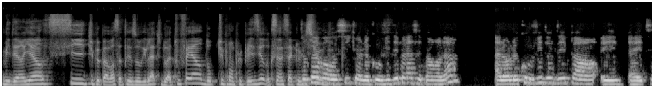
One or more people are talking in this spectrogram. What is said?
mais derrière si tu peux pas avoir cette trésorerie là, tu dois tout faire, donc tu prends plus plaisir. Donc c'est un cercle Il faut vicieux. savoir aussi que le Covid est passé par là. Alors, le Covid au départ a été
